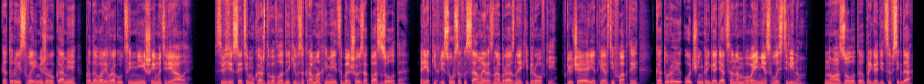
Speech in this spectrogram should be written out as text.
которые своими же руками продавали врагу ценнейшие материалы. В связи с этим у каждого владыки в закромах имеется большой запас золота, редких ресурсов и самой разнообразной экипировки, включая редкие артефакты, которые очень пригодятся нам в войне с властелином. Ну а золото пригодится всегда.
